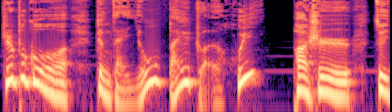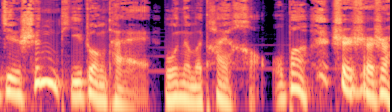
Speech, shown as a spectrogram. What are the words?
只不过正在由白转灰，怕是最近身体状态不那么太好吧？是是是，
